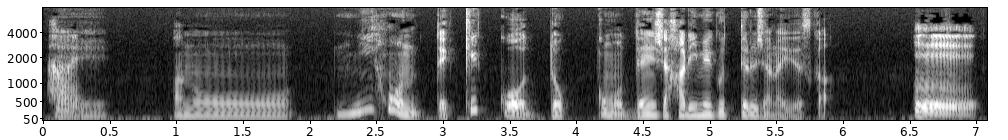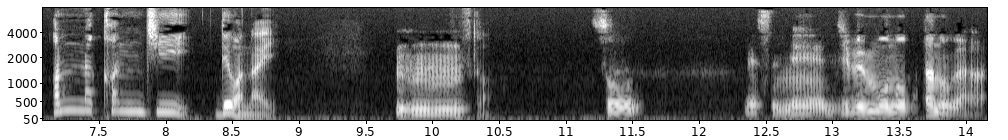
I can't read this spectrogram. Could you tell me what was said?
はい。えーあのー日本って結構どっこも電車張り巡ってるじゃないですか。ええあんな感じではないうです、か？そうですね。自分も乗ったのが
